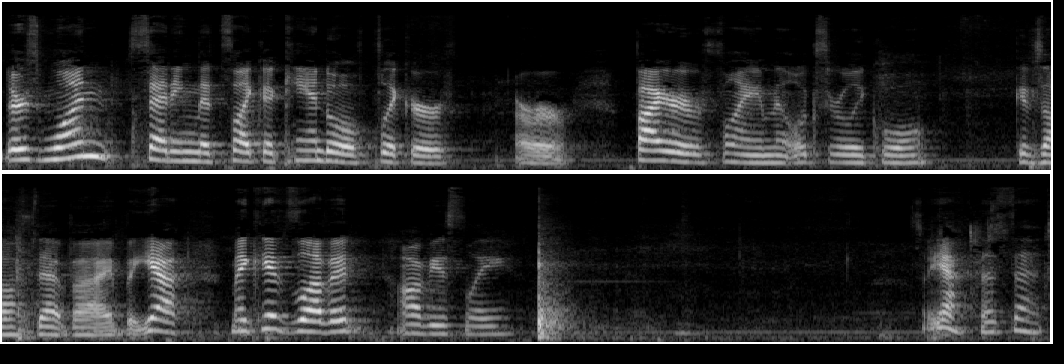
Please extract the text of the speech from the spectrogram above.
There's one setting that's like a candle flicker or fire flame that looks really cool. Gives off that vibe. But yeah, my kids love it, obviously. So yeah, that's that.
